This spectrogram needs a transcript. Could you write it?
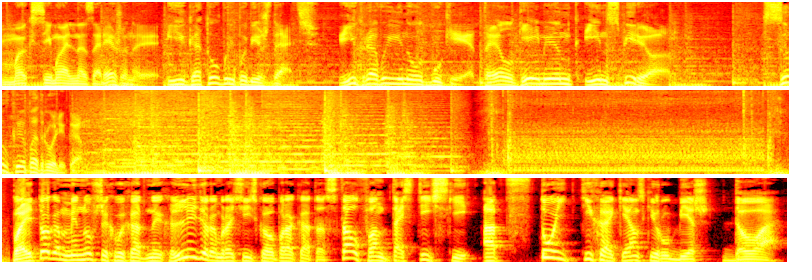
Максимально заряженные и готовые побеждать. Игровые ноутбуки Dell Gaming Inspiron. Ссылка под роликом. По итогам минувших выходных лидером российского проката стал фантастический отстой «Тихоокеанский рубеж 2».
